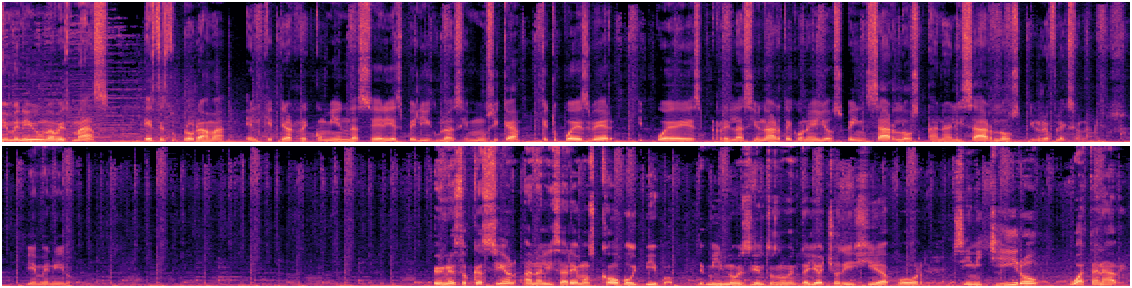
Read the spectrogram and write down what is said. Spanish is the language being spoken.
Bienvenido una vez más. Este es tu programa, el que te recomienda series, películas y música que tú puedes ver y puedes relacionarte con ellos, pensarlos, analizarlos y reflexionarlos. Bienvenido. En esta ocasión analizaremos Cowboy Bebop de 1998 dirigida por Shinichiro Watanabe.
